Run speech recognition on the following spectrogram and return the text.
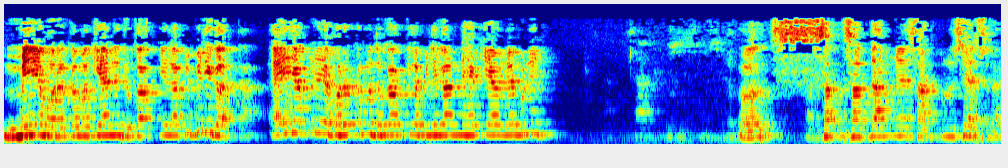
මේ හොරකම කියන්නේ දුකක් කියල අපි පිළිගත්තා. ඇයි අපේ හොරකම දුකක් කියල පිළිගන්න හැකියාව ලැබුණේ? සද්ධර්මය සත්පුරුෂ ඇසුරයි.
